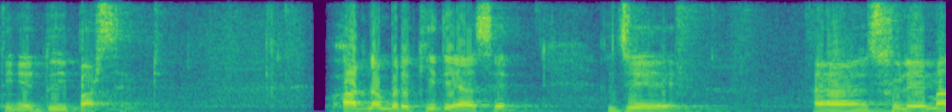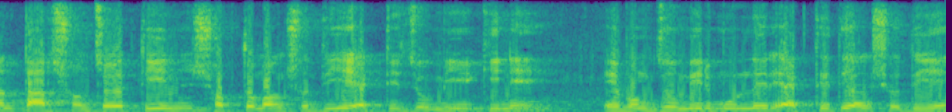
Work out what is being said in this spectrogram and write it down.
তিনের দুই পার্সেন্ট আট নম্বরে কী দেওয়া আছে? যে সুলেমান তার সঞ্চয়ের তিন সপ্তমাংশ দিয়ে একটি জমি কিনে এবং জমির মূল্যের এক তৃতীয়াংশ দিয়ে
